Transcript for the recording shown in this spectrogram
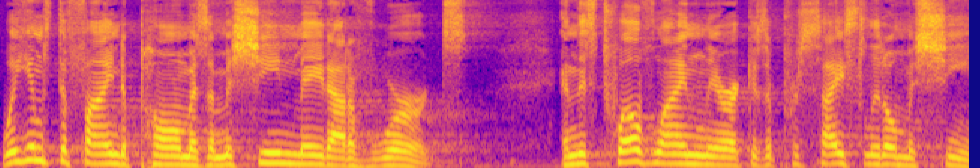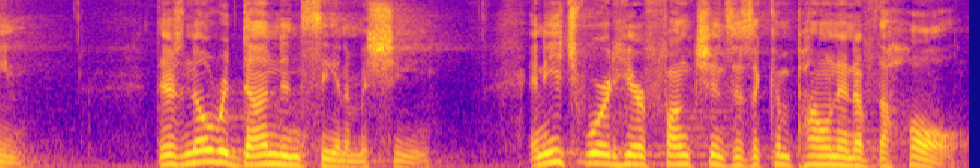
Williams defined a poem as a machine made out of words, and this 12 line lyric is a precise little machine. There's no redundancy in a machine, and each word here functions as a component of the whole.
